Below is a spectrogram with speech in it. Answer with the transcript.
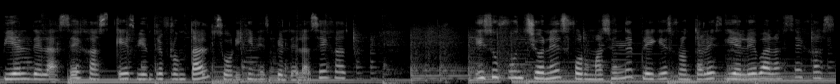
piel de las cejas, que es vientre frontal, su origen es piel de las cejas, y su función es formación de pliegues frontales y eleva las cejas.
